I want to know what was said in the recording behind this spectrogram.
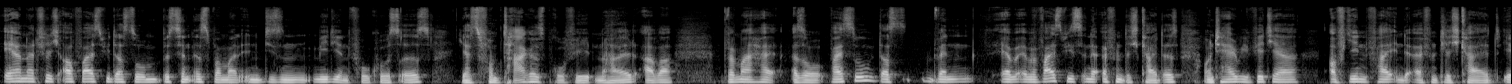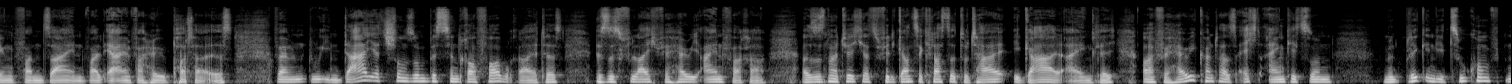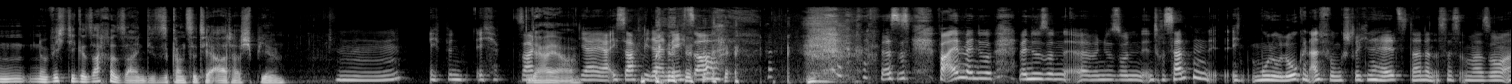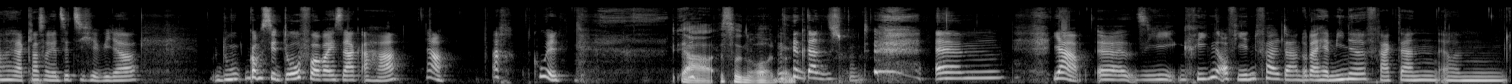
er natürlich auch weiß, wie das so ein bisschen ist, weil man in diesem Medienfokus ist. Jetzt vom Tagespropheten halt, aber wenn man halt, also weißt du, dass wenn er, er weiß, wie es in der Öffentlichkeit ist und Harry wird ja auf jeden Fall in der Öffentlichkeit irgendwann sein, weil er einfach Harry Potter ist. Wenn du ihn da jetzt schon so ein bisschen drauf vorbereitest, ist es vielleicht für Harry einfacher. Also es ist natürlich jetzt für die ganze Klasse total egal eigentlich, aber für Harry könnte das echt eigentlich so ein mit Blick in die Zukunft eine wichtige Sache sein, dieses ganze Theaterspielen. Hm. Ich bin, ich sag, ja, ja, ja, ja, ich sag wieder nichts. Oh. Das ist vor allem, wenn du, wenn du so einen, äh, wenn du so einen interessanten Monolog in Anführungsstrichen hältst, ne, dann ist das immer so, ach ja, klasse, und jetzt sitze ich hier wieder. Du kommst dir doof vor, weil ich sag, aha, ja, ach, cool. Ja, ist in Ordnung. dann ist gut. Ähm, ja, äh, sie kriegen auf jeden Fall dann, oder Hermine fragt dann ähm,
